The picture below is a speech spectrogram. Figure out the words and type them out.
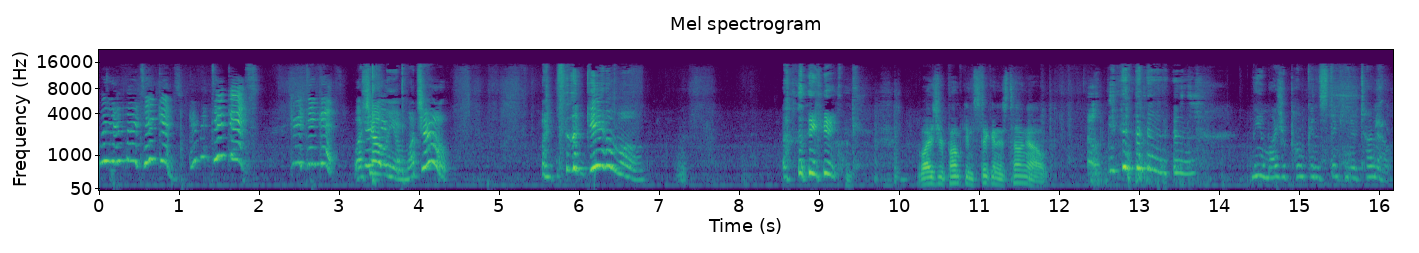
Where are my tickets? Give me tickets. Give me tickets. Watch Give me out, tickets. Liam. Watch out. To the camera. Why is your pumpkin sticking his tongue out? Liam, why's your pumpkin sticking your tongue out?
